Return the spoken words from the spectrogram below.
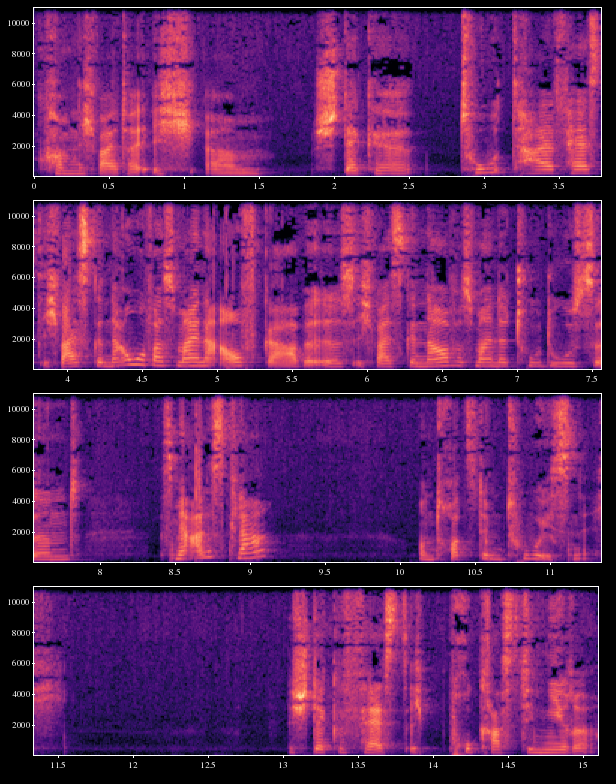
komme nicht weiter, ich ähm, stecke total fest, ich weiß genau, was meine Aufgabe ist, ich weiß genau, was meine To-Dos sind. Ist mir alles klar? Und trotzdem tue ich es nicht. Ich stecke fest, ich prokrastiniere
